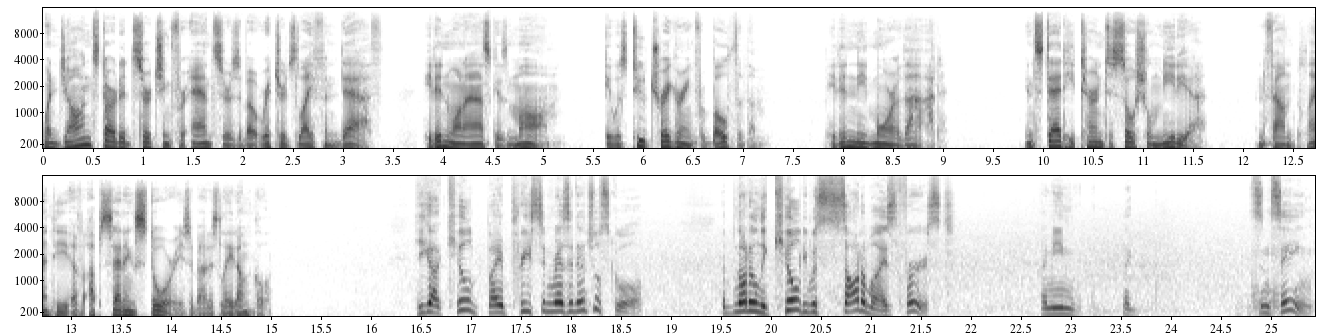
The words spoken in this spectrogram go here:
When John started searching for answers about Richard's life and death, he didn't want to ask his mom. It was too triggering for both of them. He didn't need more of that. Instead, he turned to social media and found plenty of upsetting stories about his late uncle. He got killed by a priest in residential school. But not only killed, he was sodomized first. I mean, like, it's insane.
